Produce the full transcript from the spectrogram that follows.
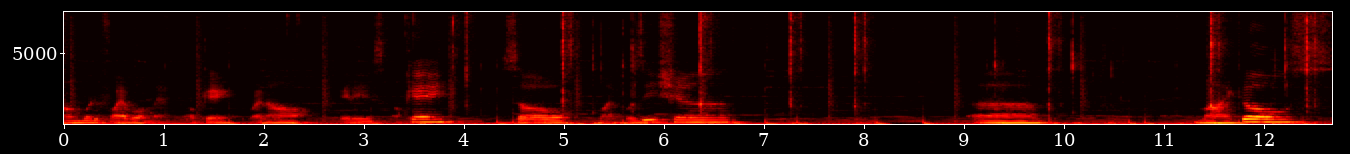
Unmodifiable map. Okay, right now it is okay so my position uh, my goals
